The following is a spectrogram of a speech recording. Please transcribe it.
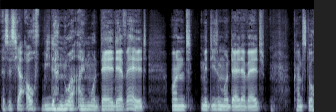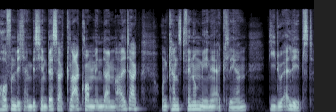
es ist ja auch wieder nur ein Modell der Welt und mit diesem Modell der Welt kannst du hoffentlich ein bisschen besser klarkommen in deinem Alltag und kannst Phänomene erklären, die du erlebst.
